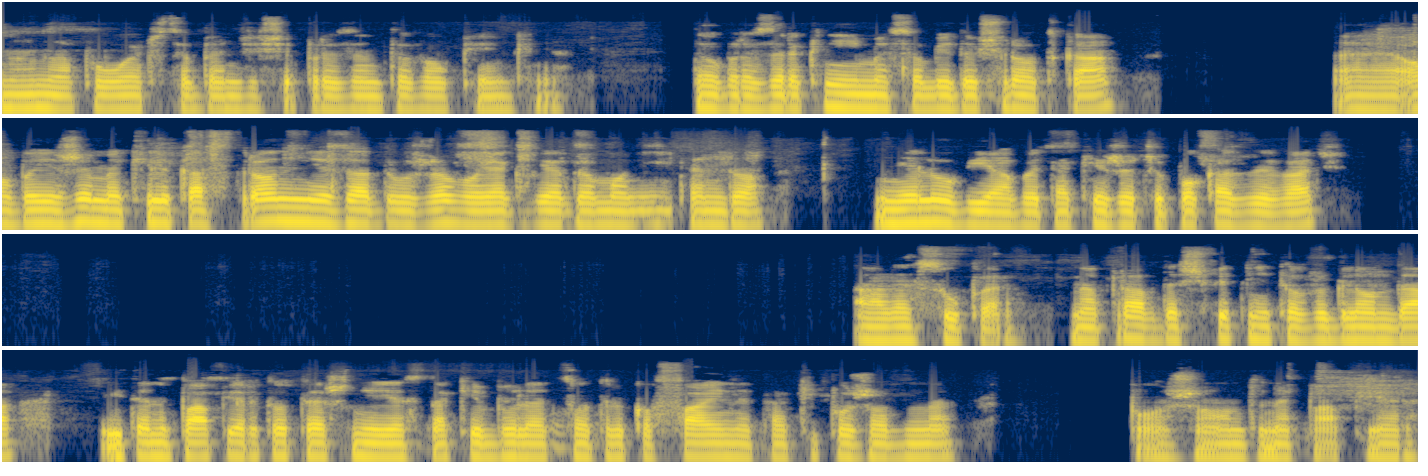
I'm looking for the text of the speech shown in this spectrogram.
No, na półeczce będzie się prezentował pięknie. Dobra, zerknijmy sobie do środka. E, obejrzymy kilka stron, nie za dużo, bo jak wiadomo, Nintendo nie lubi, aby takie rzeczy pokazywać. Ale super. Naprawdę świetnie to wygląda. I ten papier to też nie jest takie byle co, tylko fajny, taki porządny, porządny papier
